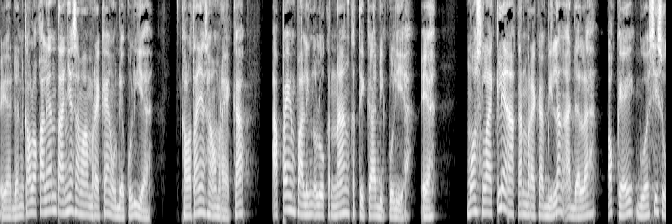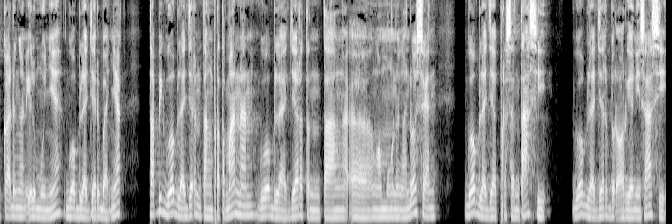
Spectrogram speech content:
Ya, dan kalau kalian tanya sama mereka yang udah kuliah, kalau tanya sama mereka, apa yang paling lu kenang ketika di kuliah, ya? Most likely yang akan mereka bilang adalah, oke, okay, gue sih suka dengan ilmunya, gue belajar banyak, tapi gue belajar tentang pertemanan, gue belajar tentang uh, ngomong dengan dosen, gue belajar presentasi, gue belajar berorganisasi,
